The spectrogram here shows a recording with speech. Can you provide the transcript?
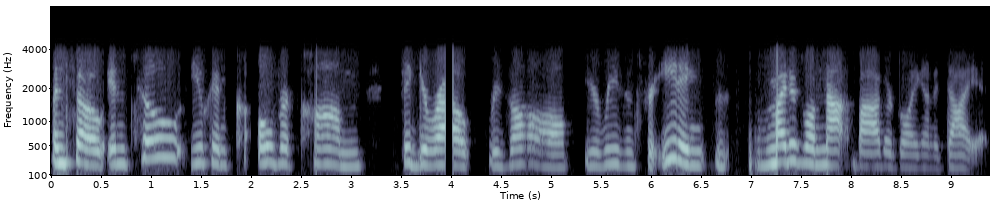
And so until you can overcome, figure out, resolve your reasons for eating, might as well not bother going on a diet.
